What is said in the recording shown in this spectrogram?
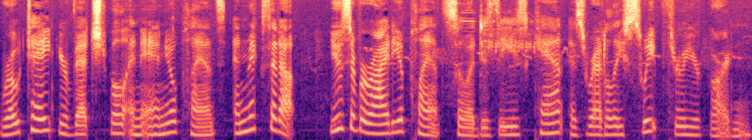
Rotate your vegetable and annual plants and mix it up. Use a variety of plants so a disease can't as readily sweep through your garden.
